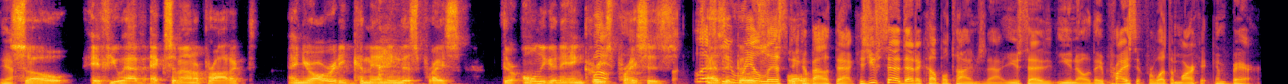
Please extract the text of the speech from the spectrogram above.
Yeah. So if you have X amount of product and you're already commanding this price, they're only going to increase well, prices. Let's be realistic forward. about that because you've said that a couple times now. You said you know they price it for what the market can bear.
